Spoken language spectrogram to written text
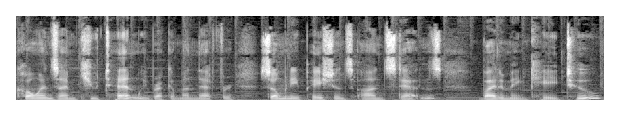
coenzyme Q10. We recommend that for so many patients on statins, vitamin K2,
